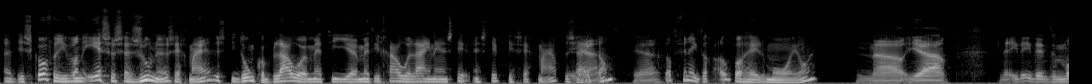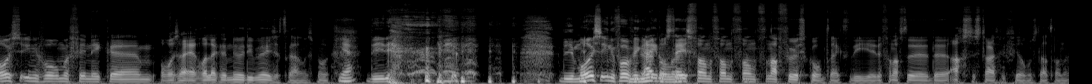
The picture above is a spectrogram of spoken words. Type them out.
eh, Discovery van de eerste seizoenen, zeg maar. Dus die donkerblauwe met die, eh, met die gouden lijnen en, sti- en stipjes, zeg maar, op de Ja. zijkant. Ja. Dat vind ik toch ook wel hele mooi, hoor. Nou, ja. Nee, ik, denk- ik denk de mooiste uniformen vind ik... ehm oh, we zijn echt wel lekker nerdy bezig trouwens. Maar Ja. die, die mooiste uniform vind ik eigenlijk nog steeds van, van, van, vanaf First Contact. Die, de- vanaf de, de achtste Star Trek film is dat dan, hè?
